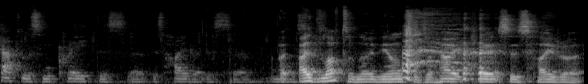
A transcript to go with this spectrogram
capitalism create this uh, this hydra? This uh. I'd love to know the answer to how it creates this hydra.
